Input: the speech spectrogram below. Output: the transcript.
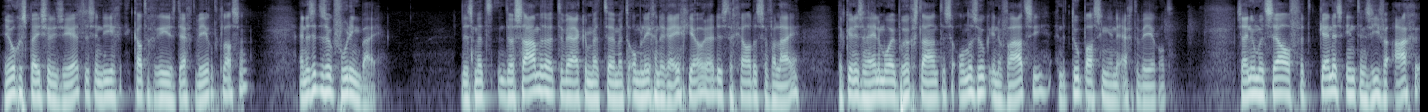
Heel gespecialiseerd. Dus in die categorie is het echt wereldklasse. En er zit dus ook voeding bij. Dus met, door samen te werken met, eh, met de omliggende regio, hè, dus de Gelderse Vallei, dan kunnen ze een hele mooie brug slaan tussen onderzoek, innovatie en de toepassing in de echte wereld. Zij noemen het zelf het kennisintensieve agri-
